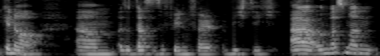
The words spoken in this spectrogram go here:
Genau. Ähm, also das ist auf jeden Fall wichtig. Ah, und was man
